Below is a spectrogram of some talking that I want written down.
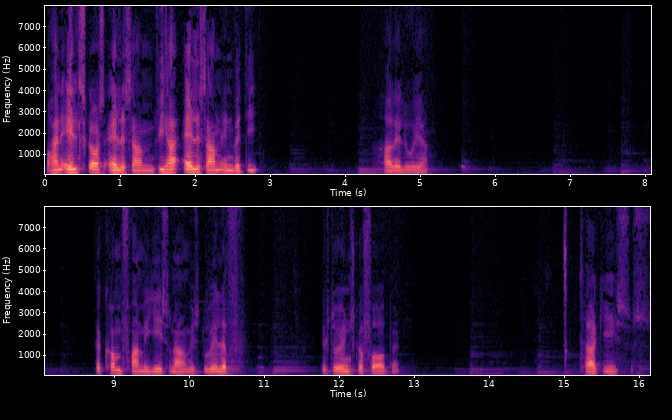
Og han elsker os alle sammen. Vi har alle sammen en værdi. Halleluja. Så kom frem i Jesu navn, hvis du, vil, hvis du ønsker forbøn. Tak, Jesus.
